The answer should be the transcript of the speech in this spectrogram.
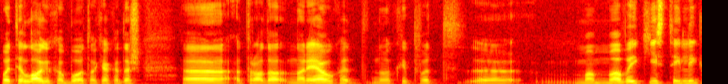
pati logika buvo tokia, kad aš uh, atrodo, norėjau, kad, nu, kaip, vat, mama vaikystėje lyg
